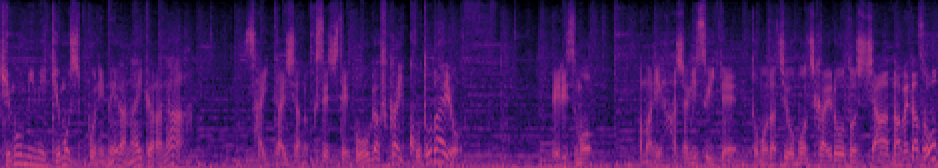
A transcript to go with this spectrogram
毛も耳毛も尻尾に目がないからな。最大者のくせして業が深いことだよ。エリスもあまりはしゃぎすぎて友達を持ち帰ろうとしちゃダメだぞ。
